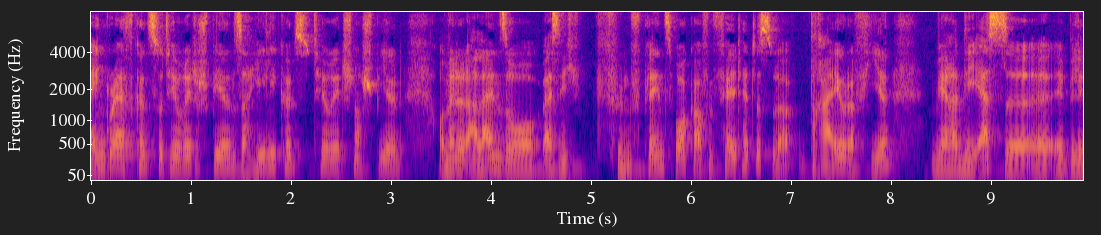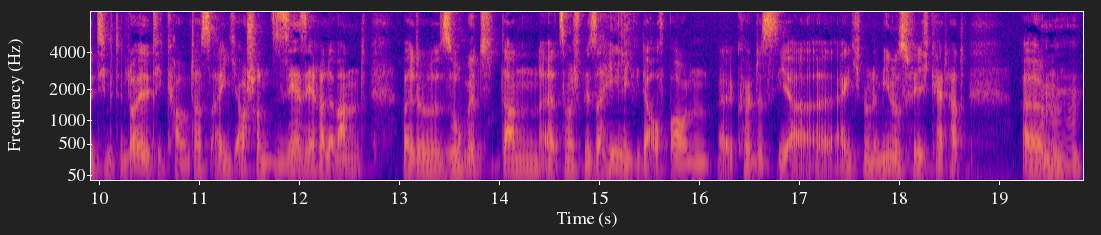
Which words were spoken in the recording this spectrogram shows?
Angrath könntest du theoretisch spielen, Saheli könntest du theoretisch noch spielen. Und wenn du allein so, weiß nicht, fünf Planeswalker auf dem Feld hättest oder drei oder vier, wäre die erste äh, Ability mit den Loyalty Counters eigentlich auch schon sehr, sehr relevant, weil du somit dann äh, zum Beispiel Saheli wieder aufbauen äh, könntest, die ja äh, eigentlich nur eine Minusfähigkeit hat. Ähm, mhm.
